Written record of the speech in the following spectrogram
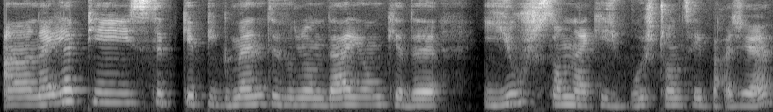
A najlepiej sypkie pigmenty wyglądają, kiedy już są na jakiejś błyszczącej bazie,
